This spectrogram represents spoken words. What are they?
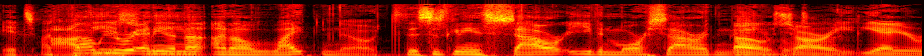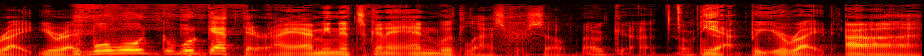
It's I thought we were ending on a, on a light note. This is getting sour, even more sour than. The Oh, sorry. talk. Yeah, you're right. You're right. Well, we'll we'll get there. I, I mean, it's going to end with Lester. So Okay. Okay. yeah, but you're right. Uh,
